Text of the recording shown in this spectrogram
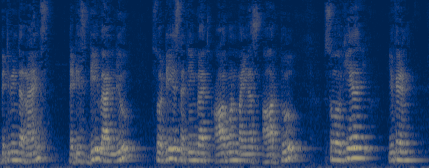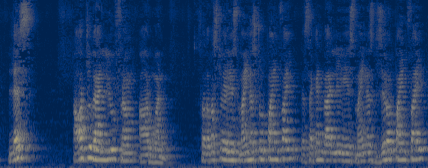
between the ranks that is D value. So D is nothing but R1 minus R2. So here you can less R2 value from R1. So the first value is minus 2.5, the second value is minus 0.5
